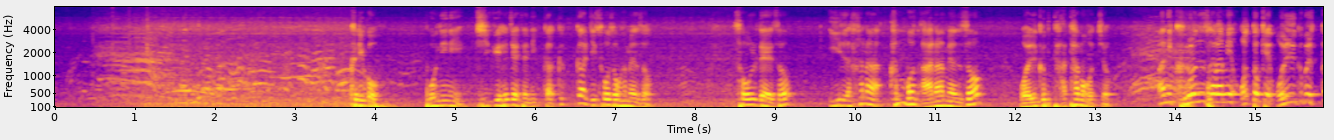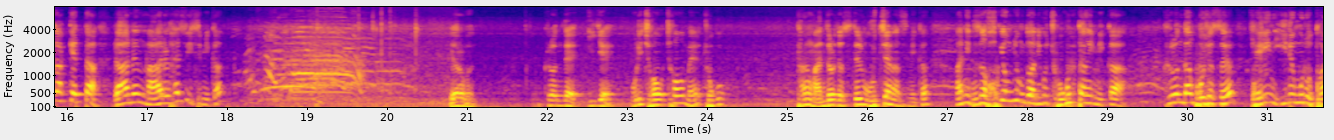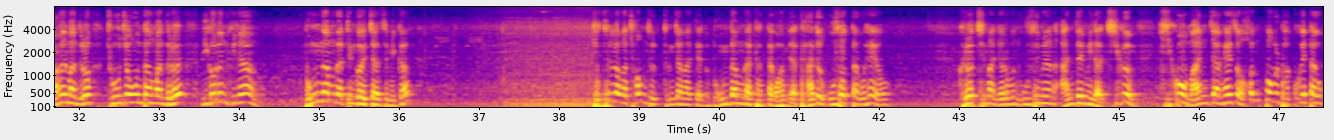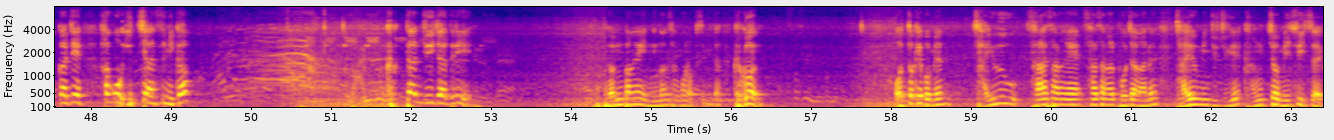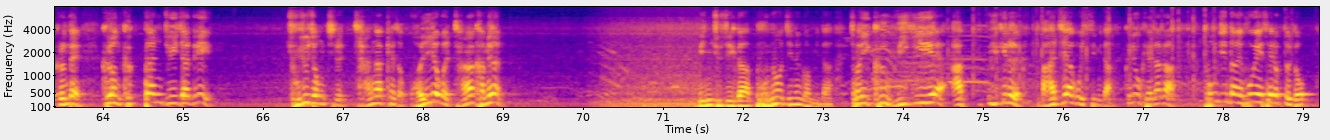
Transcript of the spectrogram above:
그리고 본인이 직위 해제되니까 끝까지 소송하면서 서울대에서 일 하나 한 번 안 하면서 월급 다 타먹었죠. 아니 그런 사람이 어떻게 월급을 깎겠다라는 말을 할 수 있습니까? 여러분 그런데 이게 우리 저, 처음에 조국 당 만들어졌을 때는 웃지 않았습니까? 아니 무슨 허경영도 아니고 조국 당입니까? 그런 당 보셨어요? 개인 이름으로 당을 만들어 조정훈 당 만들어요? 이거는 그냥 농담 같은 거였지 않습니까? 히틀러가 처음 드- 등장할 때도 농담 같았다고 합니다. 다들 웃었다고 해요. 그렇지만 여러분 웃으면 안 됩니다. 지금 기고만장해서 헌법을 바꾸겠다고까지 하고 있지 않습니까? 극단주의자들이 변방에 있는 건 상관없습니다. 그건 어떻게 보면 자유 사상의 사상을 보장하는 자유민주주의의 강점일 수 있어요. 그런데 그런 극단주의자들이 주류 정치를 장악해서 권력을 장악하면 민주주의가 무너지는 겁니다. 저희 그 위기의 앞 위기를 맞이하고 있습니다. 그리고 게다가 통진당의 후계 세력들도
